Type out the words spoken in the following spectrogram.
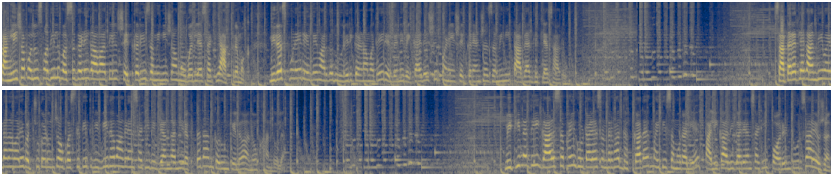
सांगलीच्या पलूसमधील वसगडे गावातील शेतकरी जमिनीच्या मोबदल्यासाठी आक्रमक. मिरज पुणे रेल्वे मार्ग दुहेरीकरणामध्ये रेल्वेने बेकायदेशीरपणे शेतकऱ्यांच्या जमिनी ताब्यात घेतल्याचा आरोप. साताऱ्यातल्या गांधी मैदानामध्ये बच्चू कडूंच्या उपस्थितीत विविध मागण्यांसाठी दिव्यांगांनी रक्तदान करून केलं अनोखं आंदोलन. मिठी नदी गाळ सफाई घोटाळ्यासंदर्भात धक्कादायक माहिती समोर आली आहे. पालिका अधिकाऱ्यांसाठी फॉरेन टूरचं आयोजन.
